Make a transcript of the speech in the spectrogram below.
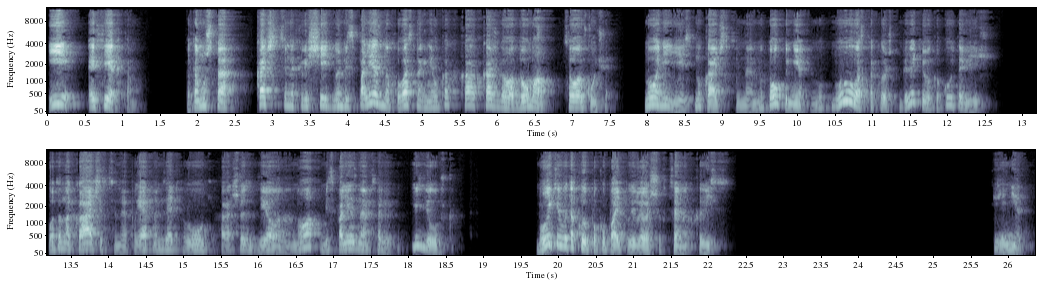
и эффектом. Потому что качественных вещей, но бесполезных у вас наверняка каждого дома целая куча. Ну, они есть, ну, качественные, но толку нет. Ну, было у вас такое, что берете вы какую-то вещь. Вот она качественная, приятно взять в руки, хорошо сделана, но бесполезная абсолютно. Безделушка. Будете вы такую покупать при выросших ценах в кризис? Или нет?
